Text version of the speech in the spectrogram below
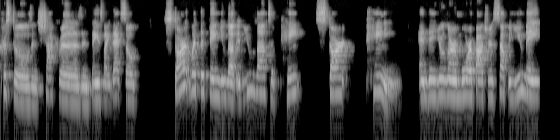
crystals and chakras and things like that. So Start with the thing you love. If you love to paint, start painting, and then you'll learn more about yourself. And you may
